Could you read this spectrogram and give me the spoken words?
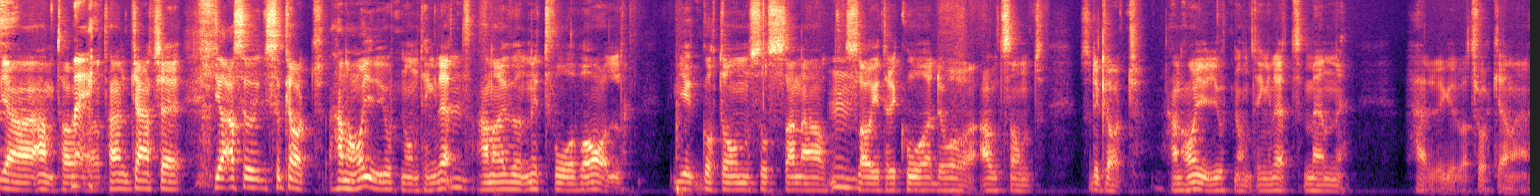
Jag antar att han kanske... Ja, alltså såklart. Han har ju gjort någonting rätt. Mm. Han har ju vunnit två val. Gått om sossarna och Mm. slagit rekord och allt sånt. Så det är klart, han har ju gjort någonting rätt. Men herregud vad tråkig han är.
